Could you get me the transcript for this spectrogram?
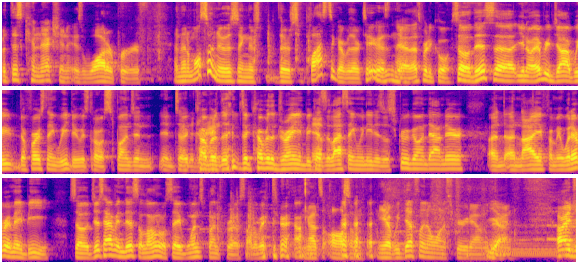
but this connection is waterproof. And then I'm also noticing there's there's some plastic over there too, isn't there? Yeah, that's pretty cool. So this, uh, you know, every job we the first thing we do is throw a sponge in, in to the cover drain. the to cover the drain because Yep. the last thing we need is a screw going down there, a, a knife. I mean, whatever it may be. So just having this alone will save one sponge for us all the way through. That's awesome. yeah, we definitely don't want to screw down the Yeah. drain. All right,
